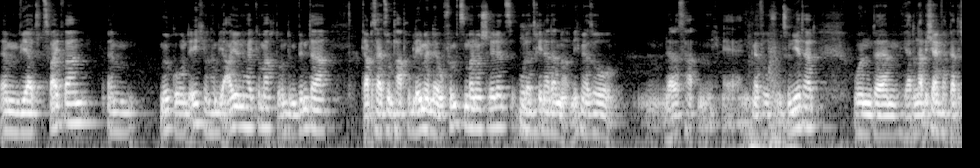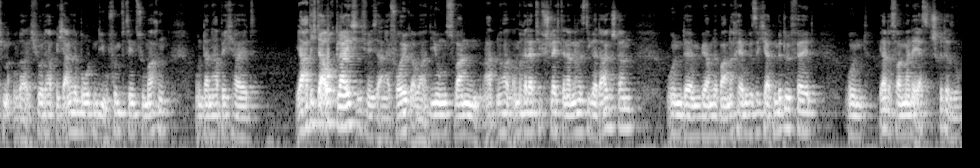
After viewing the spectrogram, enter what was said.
ähm, wir halt zu zweit waren, ähm, Mirko und ich, und haben die A-Jugend halt gemacht. Und im Winter gab es halt so ein paar Probleme in der U15 bei Neustrelitz, wo der Mhm. Trainer dann nicht mehr so, ja, das hat nicht mehr, nicht mehr so funktioniert hat. Und ähm, ja, dann habe ich einfach ma- oder ich wurde, habe mich angeboten, die U15 zu machen. Und dann habe ich halt, ja, hatte ich da auch gleich, ich will nicht sagen Erfolg, aber die Jungs waren, hatten, haben relativ schlecht in der Landesliga dagestanden. Und ähm, wir haben, waren nachher im gesicherten Mittelfeld. Und ja, das waren meine ersten Schritte so.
